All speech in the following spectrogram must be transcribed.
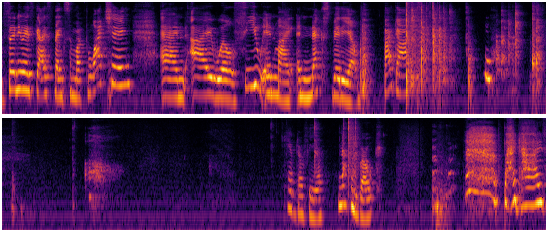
So anyways, guys, thanks so much for watching, and I will see you in my next video. Bye, guys. Oh. Have no fear. Nothing broke. Bye guys.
